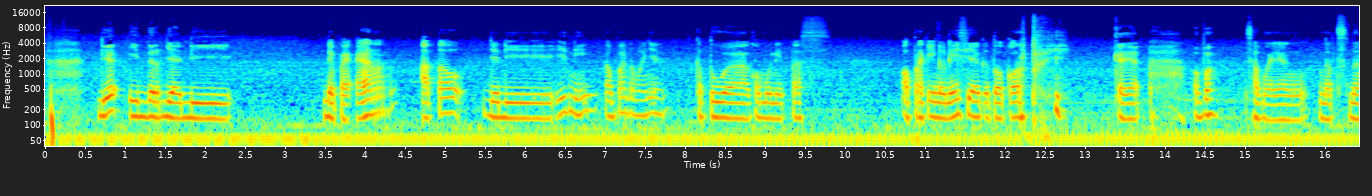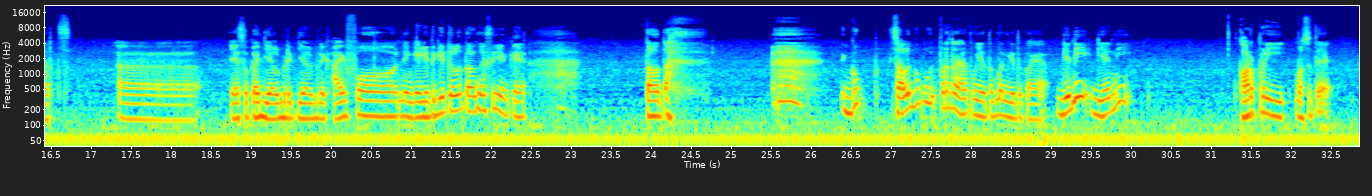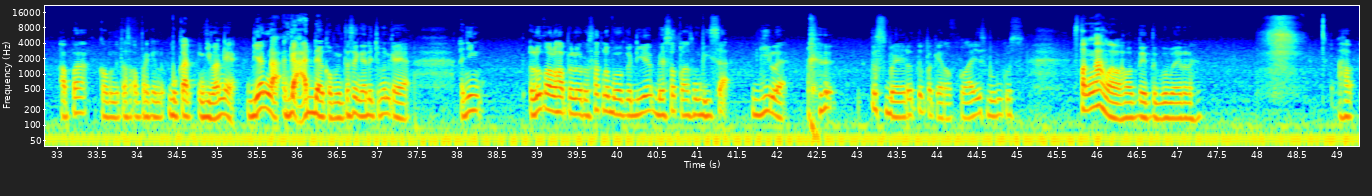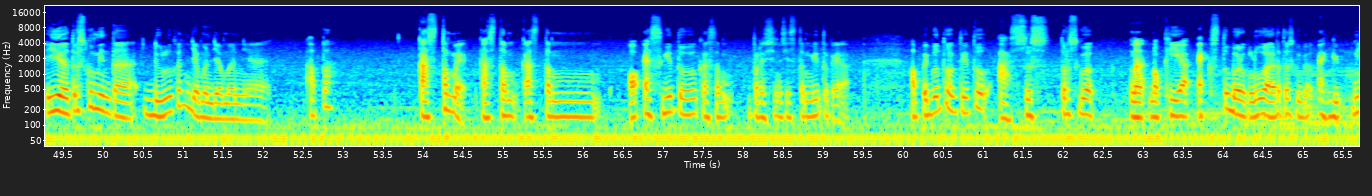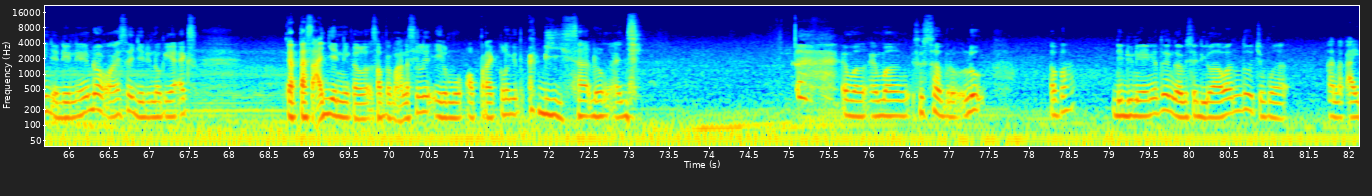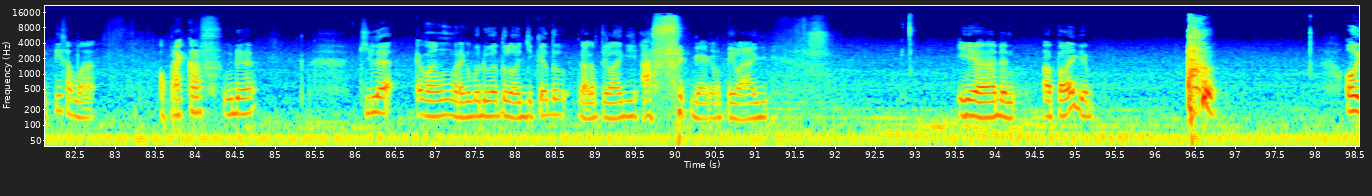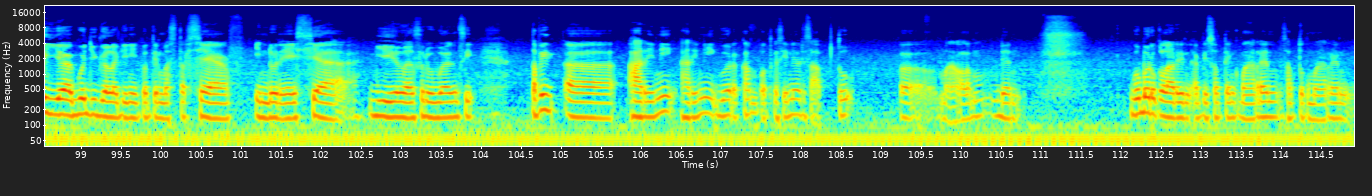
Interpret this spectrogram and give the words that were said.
dia either jadi DPR atau jadi ini apa namanya ketua komunitas oprek Indonesia ketua korpri. Kayak apa sama yang nuts nuts uh, ya suka jailbreak jailbreak iPhone yang kayak gitu gitu lo tau gak sih? Yang kayak tau tau gue soalnya gue pernah punya teman gitu kayak dia nih dia nih korpri. Maksudnya apa komunitas oprek bukan gimana ya? Dia nggak nggak ada komunitasnya nggak ada. Cuman kayak anjing lu kalau HP lu rusak lu bawa ke dia besok langsung bisa. Gila. Terus bayar tuh pakai rokok aja sebungkus. Setengah malah waktu itu gue bayar. Iya terus gue minta dulu kan zaman zamannya apa? Custom ya? Custom custom OS gitu custom operation system gitu kayak. HP gue tuh waktu itu Asus. Terus gue nah Nokia X tuh baru keluar terus gue bilang eh ini jadi ini dong OS jadi Nokia X. Ngetes aja nih kalau sampai mana sih lu ilmu oprek lu gitu. Eh bisa dong aja emang emang susah bro. Lu apa di dunia ini tuh yang nggak bisa dilawan tuh cuma anak IT sama oprekers udah. Gila emang mereka berdua tuh logiknya tuh nggak ngerti lagi. Asik nggak ngerti lagi iya dan apalagi ya? Oh iya gue juga lagi ngikutin Master Chef Indonesia. Gila seru banget sih. Tapi uh, hari ini hari ini gue rekam podcast ini hari Sabtu uh, malam dan gue baru kelarin episode yang kemarin Sabtu kemarin.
